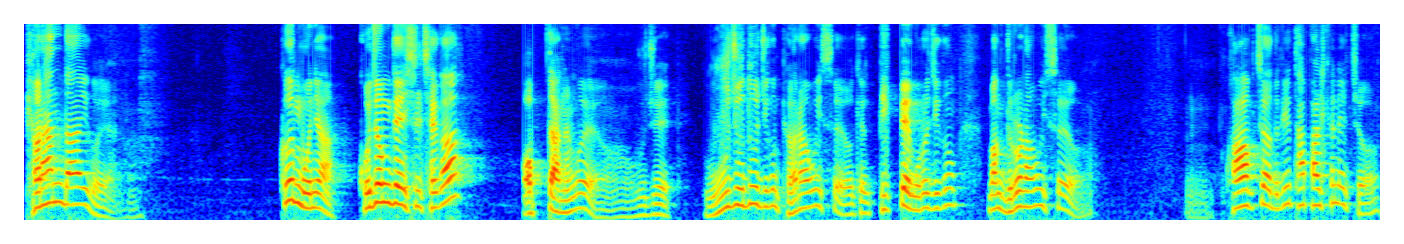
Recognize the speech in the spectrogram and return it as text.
변한다 이거예요. 그건 뭐냐? 고정된 실체가 없다는 거예요. 우주에 우주도 지금 변하고 있어요. 계속 빅뱅으로 지금 막 늘어나고 있어요. 음, 과학자들이 다 밝혀냈죠.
